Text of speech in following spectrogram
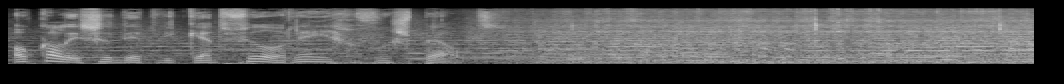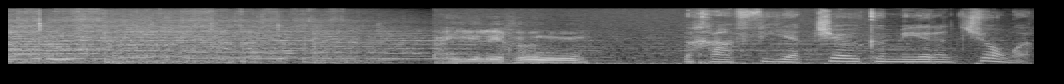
Ook al is er dit weekend veel regen voorspeld. Hier liggen we nu. We gaan via Tjeukenmeer en Tjonger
